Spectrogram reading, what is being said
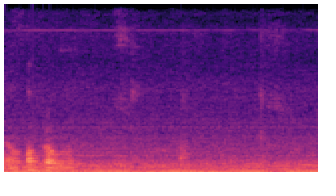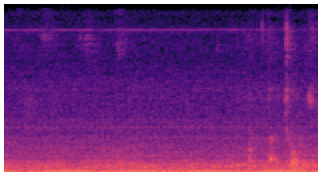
Ну, попробую. Так, что у нас тут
